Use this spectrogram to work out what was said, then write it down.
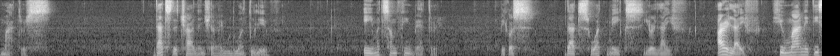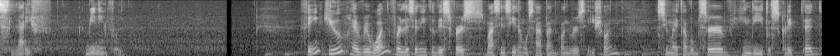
matters. That's the challenge that I would want to live. Aim at something better. Because that's what makes your life, our life, humanity's life, meaningful. Thank you, everyone, for listening to this first masinsinang usapan conversation. As you might have observed, hindi ito scripted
